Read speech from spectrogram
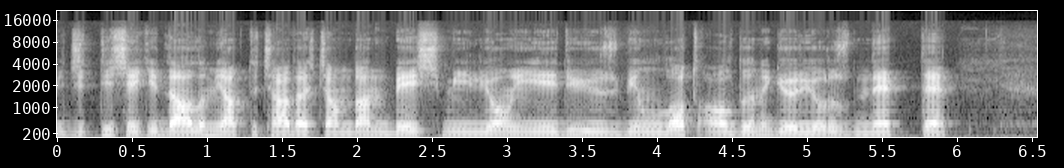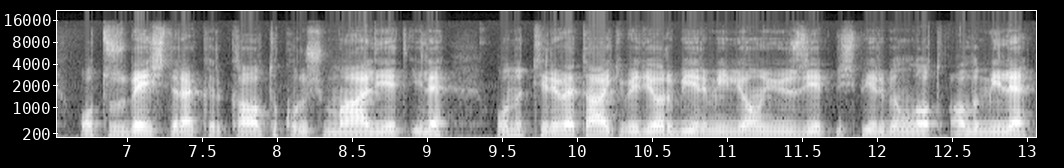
E, ciddi şekilde alım yaptı Çağdaş Cam'dan 5 milyon 700 bin lot aldığını görüyoruz nette. 35 lira 46 kuruş maliyet ile. Onu Trive takip ediyor 1 milyon 171 bin lot alım ile.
